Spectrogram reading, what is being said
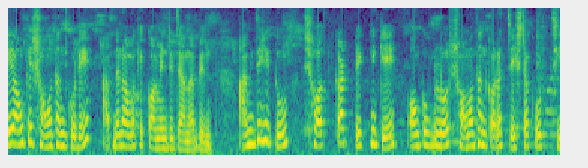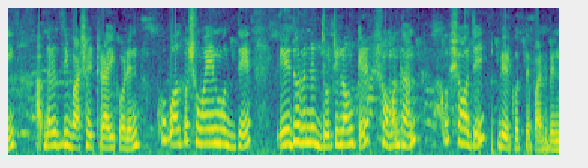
এই অঙ্কের সমাধান করে আপনারা আমাকে কমেন্টে জানাবেন। আমি যেহেতু শর্টকাট টেকনিকে অঙ্কগুলো সমাধান করার চেষ্টা করছি, আপনারা যদি বাসায় ট্রাই করেন, খুব অল্প সময়ের মধ্যে এই ধরনের জটিল অঙ্কের সমাধান খুব সহজেই বের করতে পারবেন।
